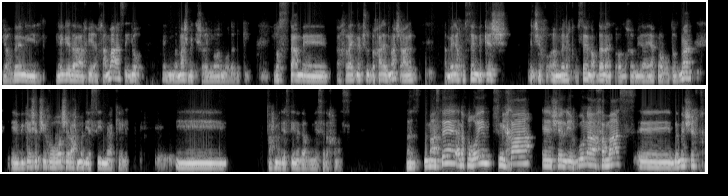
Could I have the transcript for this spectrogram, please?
שירדן היא נגד החמאס, היא לא. הם ממש בקשרים מאוד מאוד הדוקים. לא סתם אה, אחרי ההתנגשות בח'אלד משעל, המלך חוסיין ביקש את שחרור, המלך חוסיין, עבדאללה, אני כבר לא זוכר מי היה כבר באותו זמן, אה, ביקש את שחרורו של אחמד יאסין מהכלא. אה, אחמד יאסין אגב הוא מייסד החמאס. אז למעשה אנחנו רואים צמיחה של ארגון החמאס במשך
